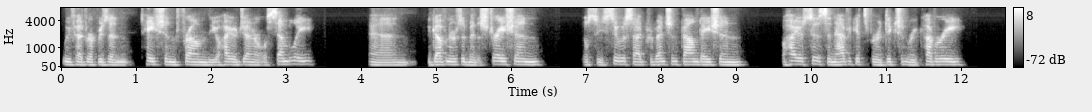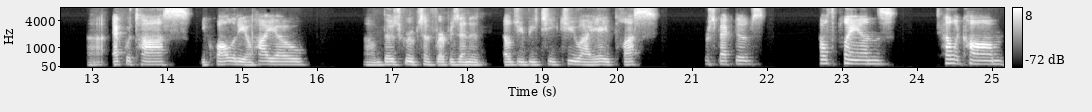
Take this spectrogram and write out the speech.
We've had representation from the Ohio General Assembly and the governor's administration. You'll see Suicide Prevention Foundation, Ohio Citizen Advocates for Addiction Recovery, uh, Equitas, Equality Ohio. Um, those groups have represented LGBTQIA plus perspectives, health plans, telecom,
